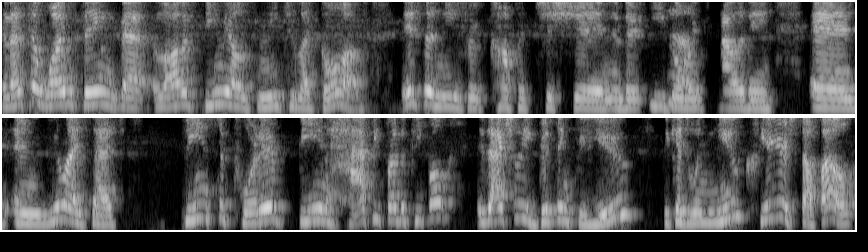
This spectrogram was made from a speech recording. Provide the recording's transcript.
And that's the one thing that a lot of females need to let go of. It's a need for competition and their ego yeah. mentality and and realize that being supportive, being happy for other people is actually a good thing for you because when you clear yourself out,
